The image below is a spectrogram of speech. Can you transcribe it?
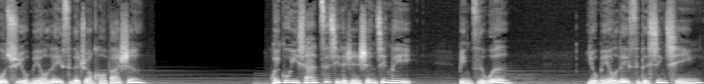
过去有没有类似的状况发生？回顾一下自己的人生经历，并自问，有没有类似的心情、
